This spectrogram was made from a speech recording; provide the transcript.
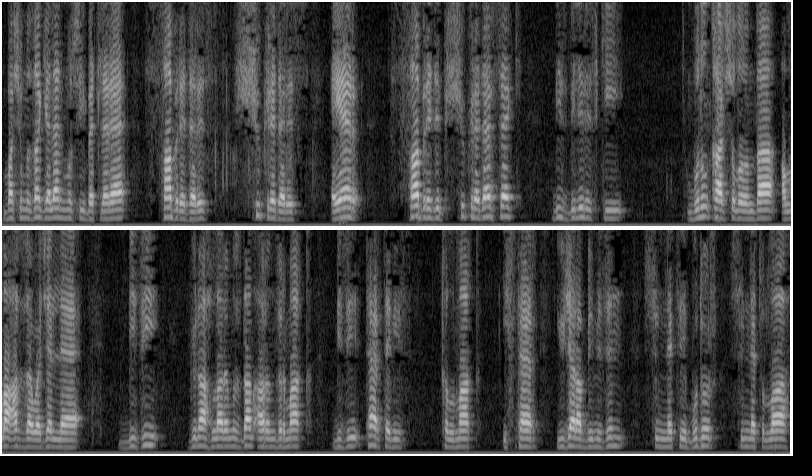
başımıza gelen musibetlere sabrederiz, şükrederiz. Eğer sabredip şükredersek biz biliriz ki bunun karşılığında Allah Azze ve Celle bizi günahlarımızdan arındırmak, bizi tertemiz kılmak ister. Yüce Rabbimizin sünneti budur. Sünnetullah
